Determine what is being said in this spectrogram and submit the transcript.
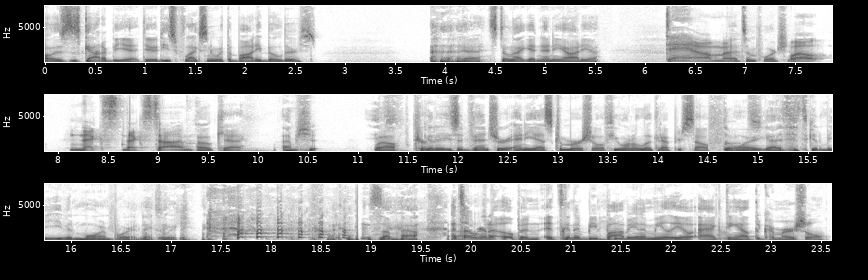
Oh, this has got to be it, dude. He's flexing with the bodybuilders. yeah, still not getting any audio. Damn. That's unfortunate. well, next next time. okay. I'm sure. Well, it's gonna- Kirby's Adventure NES commercial. If you want to look it up yourself, Don't folks. worry, guys. It's going to be even more important next week. Somehow. That's how we're gonna open. It's gonna be Bobby and Emilio acting out the commercial,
